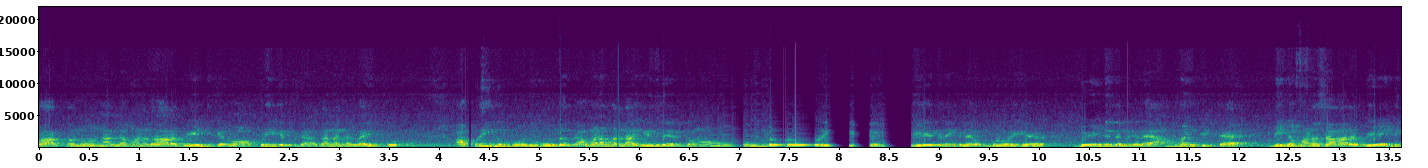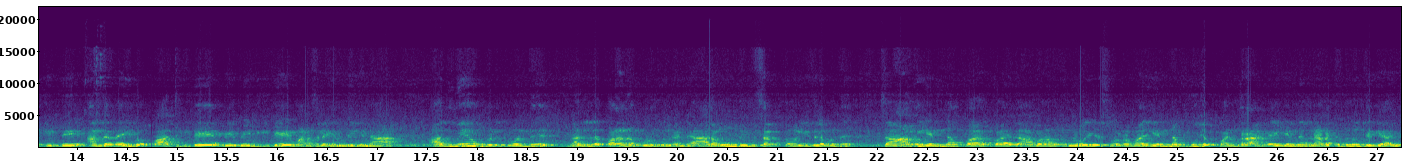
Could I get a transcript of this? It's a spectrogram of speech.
பார்க்கணும் நல்ல மனதார வேண்டிக்கணும் அப்படிங்கிறதுக்காக தான் நாங்கள் லைவ் போடுறோம். அப்படிங்கும்போது உங்கள் கவனமெல்லாம் எதில் இருக்கணும் உங்களுடைய வேதனைகளை உங்களுடைய வேண்டுதல்களை அம்மன் கிட்ட நீங்கள் மனசார வேண்டிக்கிட்டு அந்த லைவை பார்த்துக்கிட்டே அப்படியே வேண்டிக்கிட்டே மனசில் இருந்தீங்கன்னா அதுவே உங்களுக்கு வந்து நல்ல பலனை கொடுக்கும் கண்ணு. சவுண்டு சத்தம் இதில் வந்து சாமி என்ன ப ப அவன் லோயர் சொல்கிற மாதிரி என்ன பூஜை பண்ணுறாங்க என்ன நடக்குதுன்னு தெரியாது.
